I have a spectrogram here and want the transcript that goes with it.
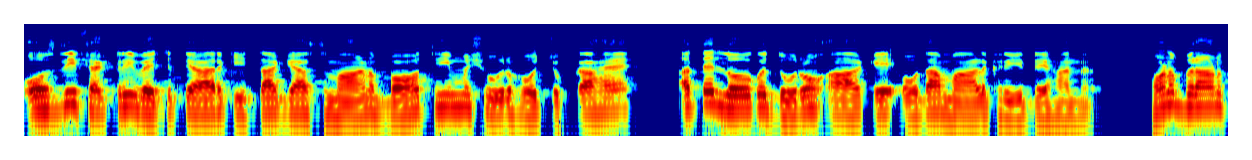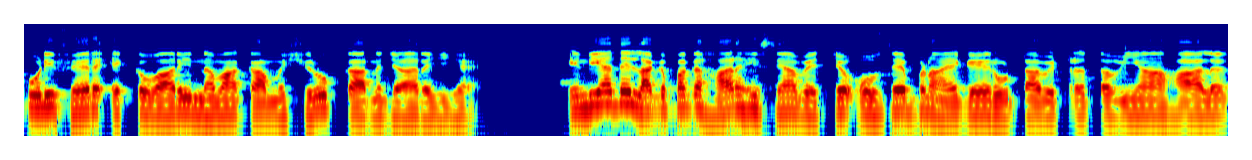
ਉਸ ਦੀ ਫੈਕਟਰੀ ਵਿੱਚ ਤਿਆਰ ਕੀਤਾ ਗਿਆ ਸਮਾਨ ਬਹੁਤ ਹੀ ਮਸ਼ਹੂਰ ਹੋ ਚੁੱਕਾ ਹੈ ਅਤੇ ਲੋਕ ਦੂਰੋਂ ਆ ਕੇ ਉਹਦਾ ਮਾਲ ਖਰੀਦਦੇ ਹਨ। ਹੁਣ ਬਰਾਊਨ ਕੁੜੀ ਫਿਰ ਇੱਕ ਵਾਰੀ ਨਵਾਂ ਕੰਮ ਸ਼ੁਰੂ ਕਰਨ ਜਾ ਰਹੀ ਹੈ। ਇੰਡੀਆ ਦੇ ਲਗਭਗ ਹਰ ਹਿੱਸਿਆਂ ਵਿੱਚ ਉਸਦੇ ਬਣਾਏ ਗਏ ਰੋਟਾਵੀਟਰ, ਤਵੀਆਂ, ਹਾਲ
